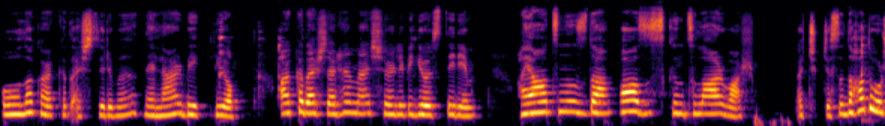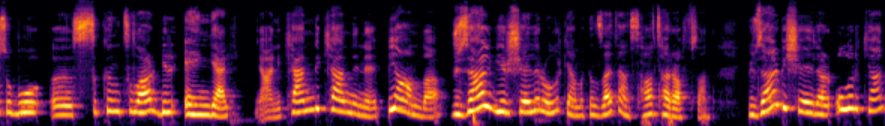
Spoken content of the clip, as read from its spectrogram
oğlak arkadaşlarımı neler bekliyor? Arkadaşlar hemen şöyle bir göstereyim hayatınızda bazı sıkıntılar var açıkçası. Daha doğrusu bu e, sıkıntılar bir engel. Yani kendi kendine bir anda güzel bir şeyler olurken bakın zaten sağ taraftan güzel bir şeyler olurken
